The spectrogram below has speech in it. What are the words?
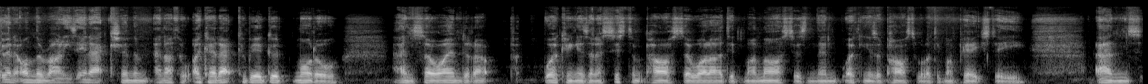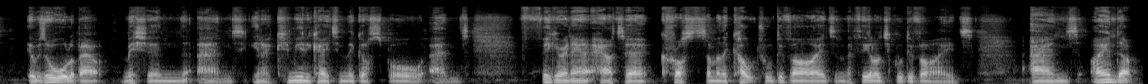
doing it on the run. He's in action, and, and I thought, okay, that could be a good model. And so I ended up working as an assistant pastor while I did my masters, and then working as a pastor while I did my PhD. And it was all about mission and you know communicating the gospel and figuring out how to cross some of the cultural divides and the theological divides and I end up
